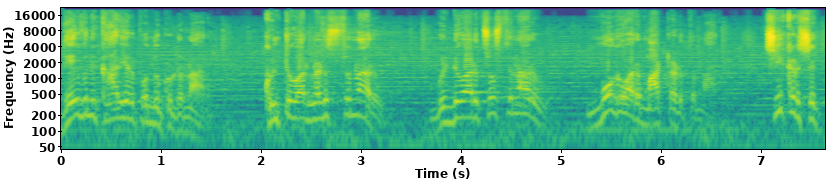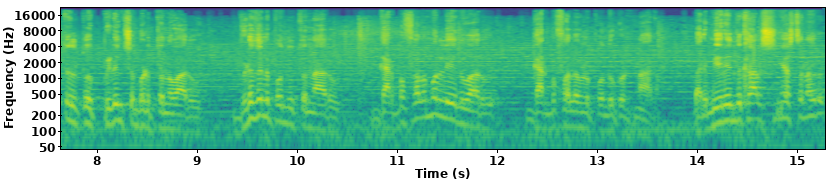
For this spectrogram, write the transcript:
దేవుని కార్యాలు పొందుకుంటున్నారు. కుంటివారు నడుస్తున్నారు గుడ్డివారు చూస్తున్నారు మూగవారు మాట్లాడుతున్నారు. చీకటి శక్తులతో పీడించబడుతున్న వారు విడుదల పొందుతున్నారు. గర్భఫలము లేని వారు గర్భఫలములు పొందుకుంటున్నారు. మరి మీరు ఎందుకు ఆలస్యం చేస్తున్నారు?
